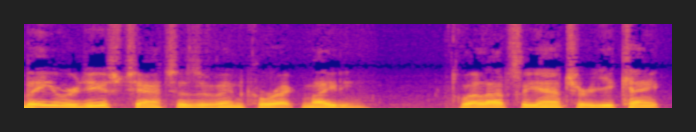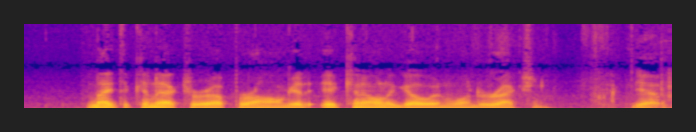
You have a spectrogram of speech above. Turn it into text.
B reduced chances of incorrect mating. Well, that's the answer. You can't make the connector up wrong. It it can only go in one direction. Yep.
